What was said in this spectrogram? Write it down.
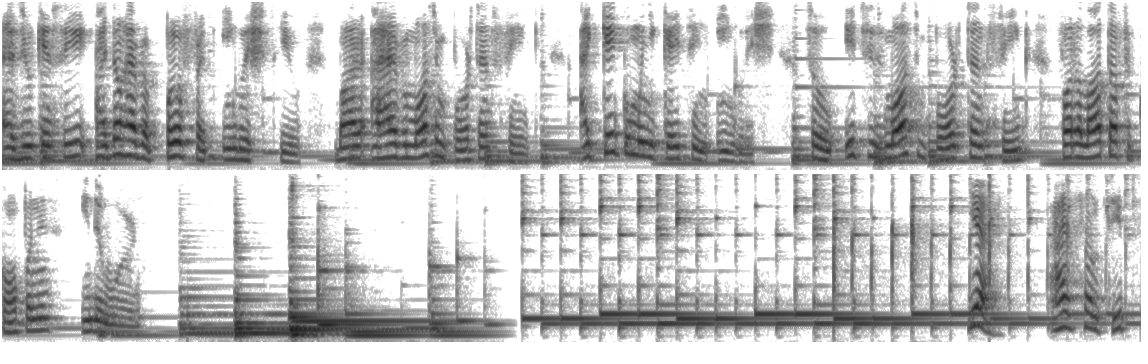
As you can see, I don't have a perfect English skill, but I have a most important thing. I can communicate in English. So it's the most important thing for a lot of companies in the world. Yeah, I have some tips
